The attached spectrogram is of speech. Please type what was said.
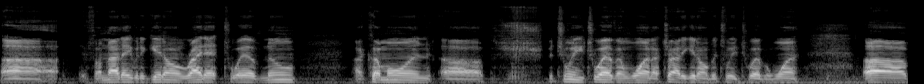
Uh, if I'm not able to get on right at 12 noon, I come on uh, between 12 and 1. I try to get on between 12 and 1. Uh,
